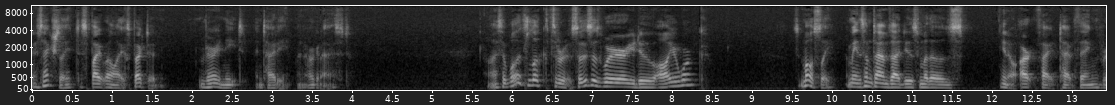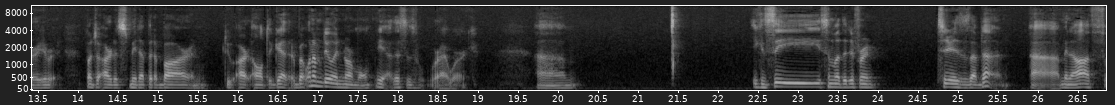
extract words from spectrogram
It was actually, despite what I expected, very neat and tidy and organized. I said, well, let's look through. So this is where you do all your work? So mostly. I mean, sometimes I do some of those, you know, art fight type things where a bunch of artists meet up at a bar and do art all together. But when I'm doing normal, yeah, this is where I work. Um, you can see some of the different series I've done. Uh, I mean, I've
